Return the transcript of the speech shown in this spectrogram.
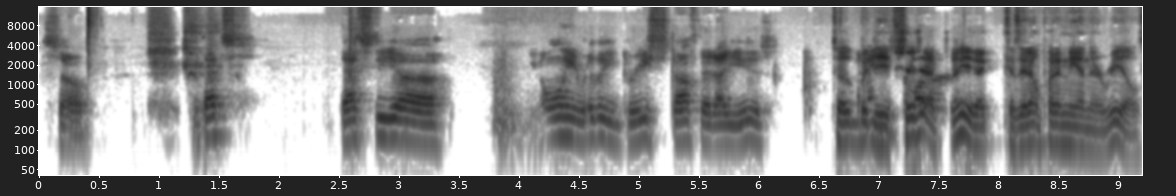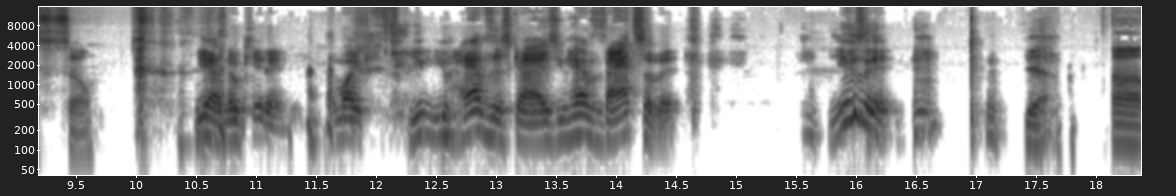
So that's that's the uh, only really grease stuff that I use. So, but you should have plenty of it because they don't put any on their reels. So, yeah, no kidding. I'm like, you you have this, guys. You have vats of it. Use it. yeah. Uh,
